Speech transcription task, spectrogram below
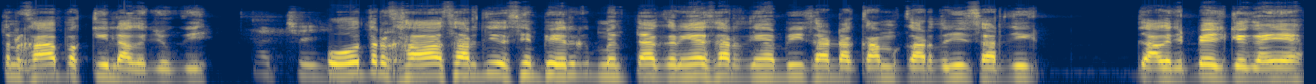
ਤਨਖਾਹ ਪੱਕੀ ਲੱਗ ਜੂਗੀ। ਅੱਛਾ ਜੀ। ਉਹ ਤਨਖਾਹ ਸਰ ਜੀ ਅਸੀਂ ਫਿਰ ਮਿੰਤਾ ਕਰੀਆਂ ਸਰ ਦੀਆਂ ਵੀ ਸਾਡਾ ਕੰਮ ਕਰ ਦਿਓ ਜੀ ਸਰ ਜੀ ਕਾਗਜ਼ ਭੇਜ ਕੇ ਗਏ ਆ।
